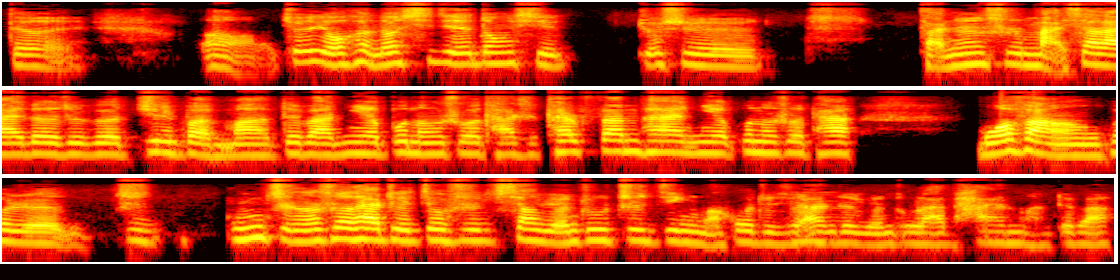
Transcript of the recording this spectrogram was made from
对，嗯，就是有很多细节的东西，就是反正是买下来的这个剧本嘛，对吧？你也不能说他是他是翻拍，你也不能说他。模仿或者致，你只能说他这就是向原著致敬嘛，或者是按照原著来拍嘛，对吧？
